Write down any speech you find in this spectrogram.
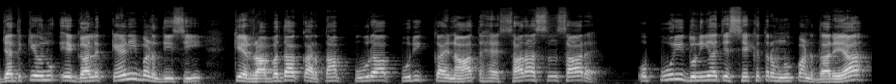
ਜਦ ਕਿ ਉਹਨੂੰ ਇਹ ਗੱਲ ਕਹਿਣੀ ਬਣਦੀ ਸੀ ਕਿ ਰੱਬ ਦਾ ਘਰ ਤਾਂ ਪੂਰਾ ਪੂਰੀ ਕਾਇਨਾਤ ਹੈ, ਸਾਰਾ ਸੰਸਾਰ ਹੈ। ਉਹ ਪੂਰੀ ਦੁਨੀਆ 'ਚ ਸਿੱਖ ਧਰਮ ਨੂੰ ਭੰਡਦਾ ਰਿਹਾ,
